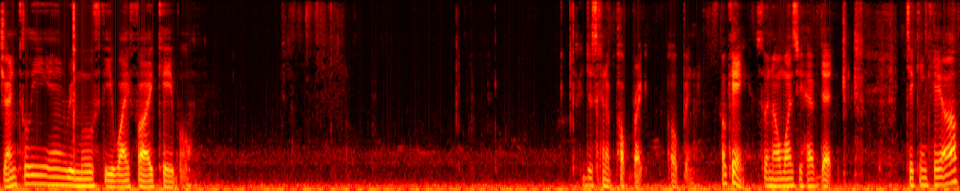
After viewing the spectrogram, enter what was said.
gently and remove the Wi-Fi cable. It just kind of pop right open. Okay so now once you have that taking care of.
